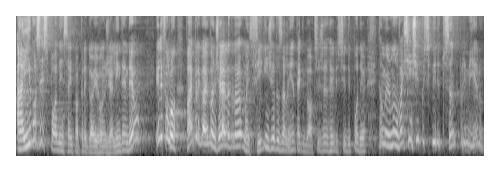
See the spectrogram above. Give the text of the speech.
Aí vocês podem sair para pregar o Evangelho, entendeu? Ele falou: vai pregar o Evangelho, mas fique em Jerusalém até que do alto seja revestido de poder. Então, meu irmão, vai se encher com o Espírito Santo primeiro,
